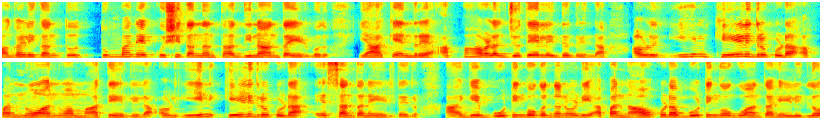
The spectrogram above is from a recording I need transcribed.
ಮಗಳಿಗಂತೂ ತುಂಬಾ ಖುಷಿ ತಂದಂತಹ ದಿನ ಅಂತ ಹೇಳ್ಬೋದು. ಯಾಕೆ ಅಂದರೆ ಅಪ್ಪ ಅವಳ ಜೊತೆಯಲ್ಲಿದ್ದರಿಂದ ಅವಳು ಏನು ಕೇಳಿದರೂ ಕೂಡ ಅಪ್ಪ ನೋ ಅನ್ನುವ ಮಾತೇ ಇರಲಿಲ್ಲ. ಅವಳು ಏನು ಕೇಳಿದರೂ ಕೂಡ ಎಸ್ ಅಂತಲೇ ಹೇಳ್ತಾಯಿದ್ರು ಹಾಗೆ ಬೋಟಿಂಗ್ ಹೋಗೋದನ್ನ ನೋಡಿ ಅಪ್ಪ ನಾವು ಕೂಡ ಬೋಟಿಂಗ್ ಹೋಗುವ ಅಂತ ಹೇಳಿದ್ಲು.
